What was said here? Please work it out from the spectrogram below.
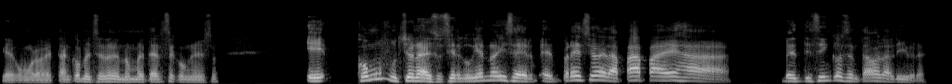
que como los están convenciendo de no meterse con eso. Eh, ¿Cómo funciona eso? Si el gobierno dice el, el precio de la papa es a 25 centavos la libra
